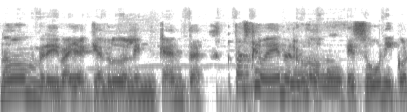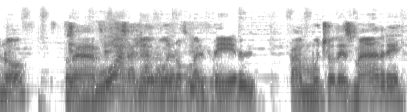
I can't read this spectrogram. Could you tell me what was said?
No, hombre, vaya que al rudo le encanta. Lo que pasa es que bueno, el rudo es único, ¿no? O sea, salió bueno sí. para el perro, para mucho desmadre.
